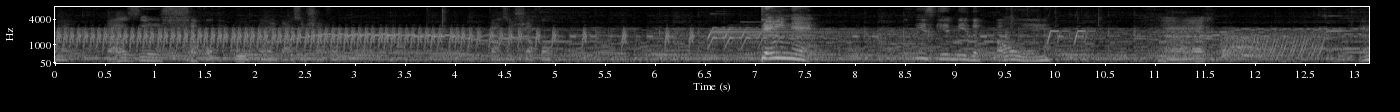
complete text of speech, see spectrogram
Not Bowser Shuffle. Ooh, I like Bowser Shuffle. Bowser Shuffle. Dang it! Least give me the phone. Ah. I'm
